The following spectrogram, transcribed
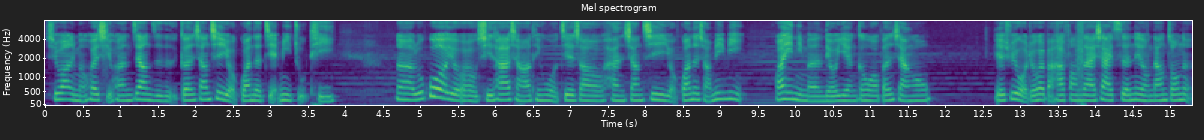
希望你们会喜欢这样子跟香气有关的解密主题。那如果有其他想要听我介绍和香气有关的小秘密，欢迎你们留言跟我分享哦。也许我就会把它放在下一次的内容当中呢。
